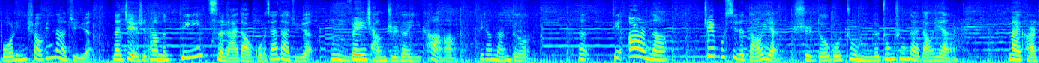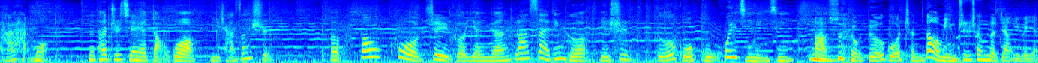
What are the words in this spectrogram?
柏林哨兵大剧院。那这也是他们第一次来到国家大剧院，嗯非常值得一看啊，非常难得。那第二呢，这部戏的导演是德国著名的中生代导演迈克尔·塔尔海默。那他之前也导过《理查三世》，呃，包括这个演员拉斯艾丁格也是德国骨灰级明星、啊，嗯素有德国陈道明之称的这样一位演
